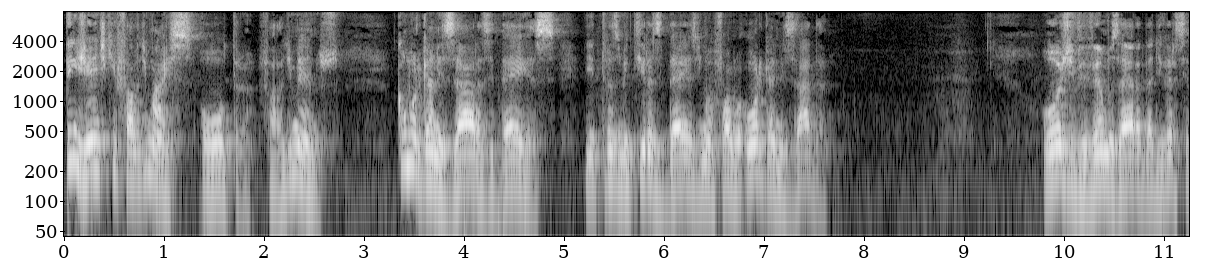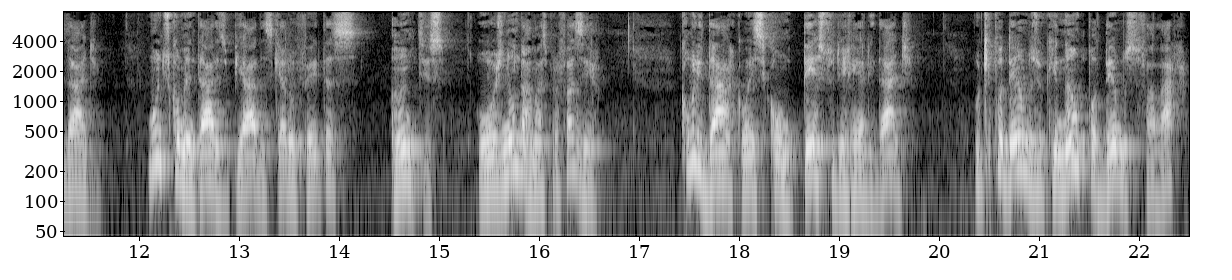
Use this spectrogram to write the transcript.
Tem gente que fala demais, outra fala de menos. Como organizar as ideias e transmitir as ideias de uma forma organizada? Hoje vivemos a era da diversidade. Muitos comentários e piadas que eram feitas antes, hoje não dá mais para fazer. Como lidar com esse contexto de realidade? O que podemos e o que não podemos falar?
